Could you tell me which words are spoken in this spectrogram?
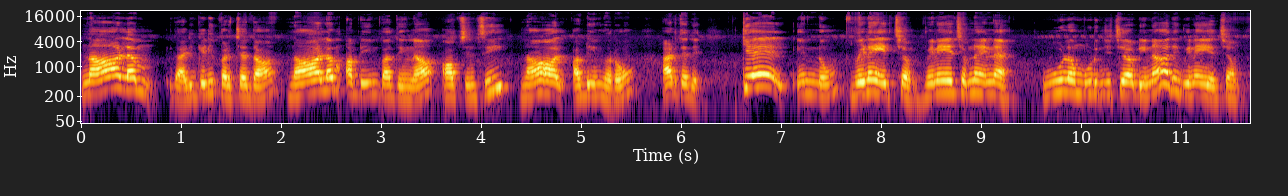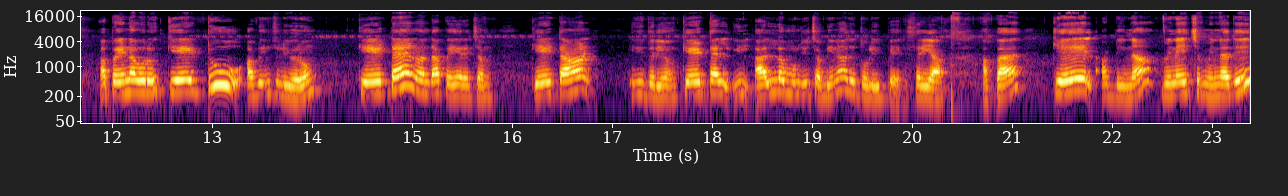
நாளம். இது அடிக்கடி படித்தது தான் நாளம் அப்படின்னு பார்த்தீங்கன்னா ஆப்ஷன் சி நாள் அப்படின்னு வரும். அடுத்தது கேள் என்னும் வினையெச்சம். வினையெச்சம்னா என்ன? ஊழம் முடிஞ்சிச்சு அப்படின்னா அது வினையெச்சம். அப்போ என்ன வரும்? கே டூ அப்படின்னு சொல்லி வரும். கேட்டன் வந்தால் பெயரெச்சம். கேட்டான் இது தெரியும். கேட்டல் இல் அல்ல முடிஞ்சிச்சு அப்படின்னா அது தொழிற்பெயர். சரியா? அப்போ கேள் அப்படின்னா வினைச்சம் என்னது?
